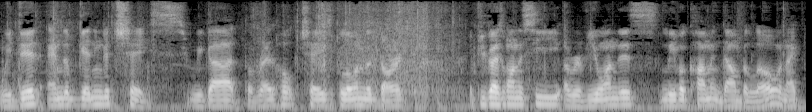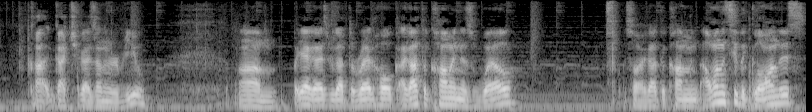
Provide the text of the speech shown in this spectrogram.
we did end up getting a chase. We got the Red Hulk chase, glow in the dark. If you guys want to see a review on this, leave a comment down below, and I got, got you guys on the review. Um, but yeah, guys, we got the Red Hulk. I got the comment as well. So I got the comment. I want to see the glow on this.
